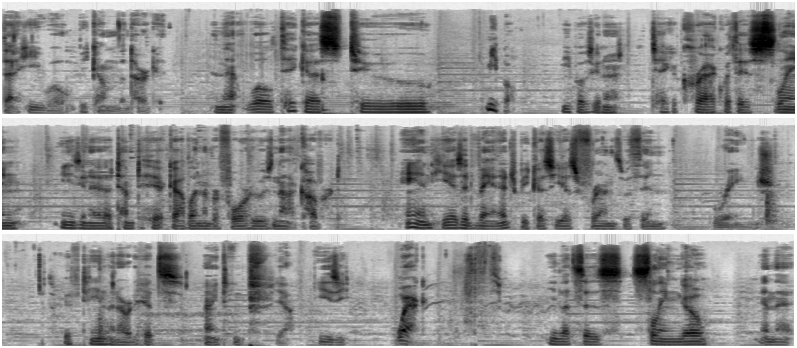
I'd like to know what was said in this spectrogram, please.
that he will become the target. And that will take us to Meepo. Meepo's going to take a crack with his sling. And he's going to attempt to hit Goblin number four, who is not covered. And he has advantage because he has friends within range. 15, that already hits. 19, pff, yeah, easy. Whack. He lets his sling go, and that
